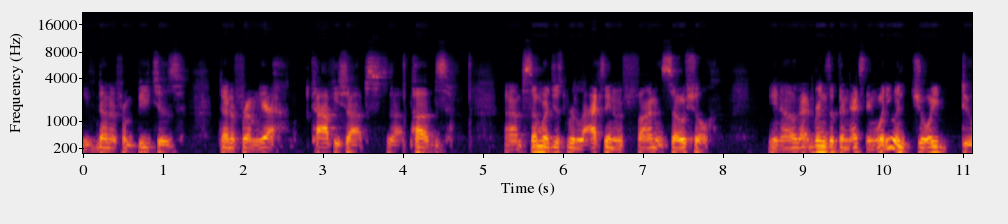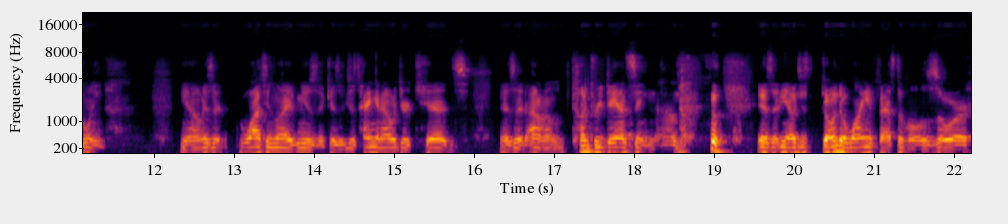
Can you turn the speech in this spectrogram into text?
You've done it from beaches, done it from, yeah, coffee shops, uh, pubs, um, somewhere just relaxing and fun and social. You know, that brings up the next thing. What do you enjoy doing? You know, is it watching live music? Is it just hanging out with your kids? Is it, I don't know, country dancing? Um, is it, you know, just going to wine festivals or,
